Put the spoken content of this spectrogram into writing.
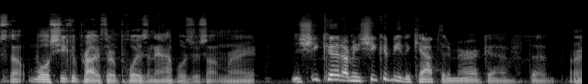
Snow. Well, she could probably throw poison apples or something, right? She could. I mean, she could be the Captain America of the.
